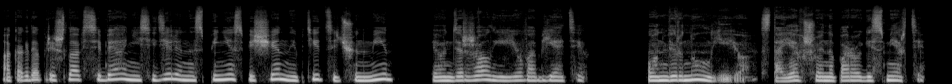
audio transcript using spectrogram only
А когда пришла в себя, они сидели на спине священной птицы Чунмин, и он держал ее в объятиях. Он вернул ее, стоявшую на пороге смерти.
